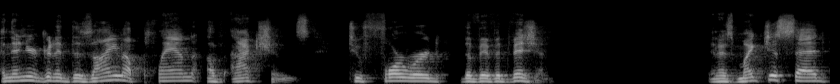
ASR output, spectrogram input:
And then you're going to design a plan of actions to forward the vivid vision. And as mike just said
